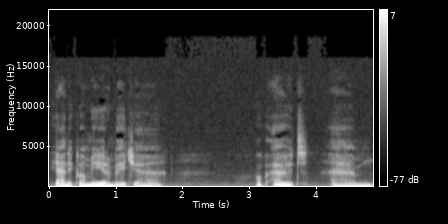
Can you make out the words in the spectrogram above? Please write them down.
ja, en ik kwam hier een beetje op uit. Um,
